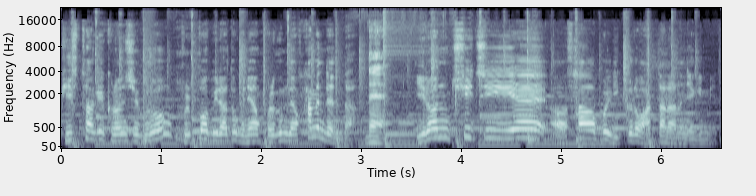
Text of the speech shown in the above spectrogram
비슷하게 그런 식으로 불법이라도 그냥 벌금 내고 하면 된다. 네. 이런 취지의 어, 사업을 이끌어 왔다라는 얘기입니다.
